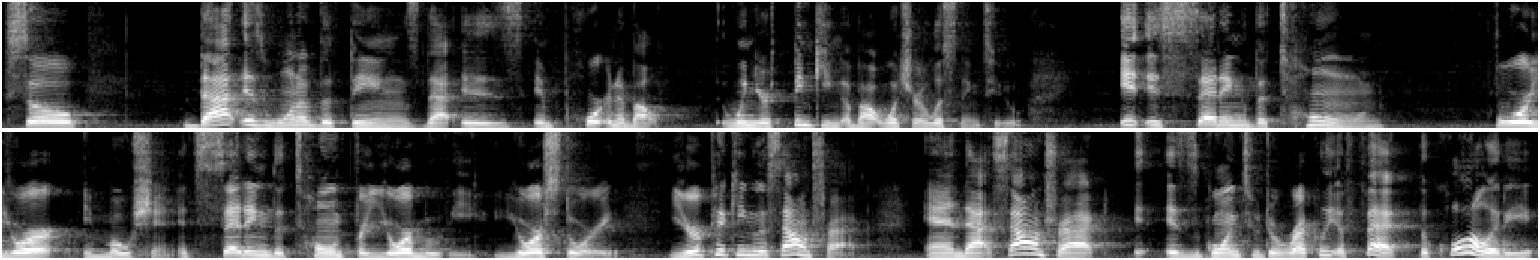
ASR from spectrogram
So that is one of the things that is important about when you're thinking about what you're listening to. It is setting the tone for your emotion. It's setting the tone for your movie, your story. You're picking the soundtrack, and that soundtrack is going to directly affect the quality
